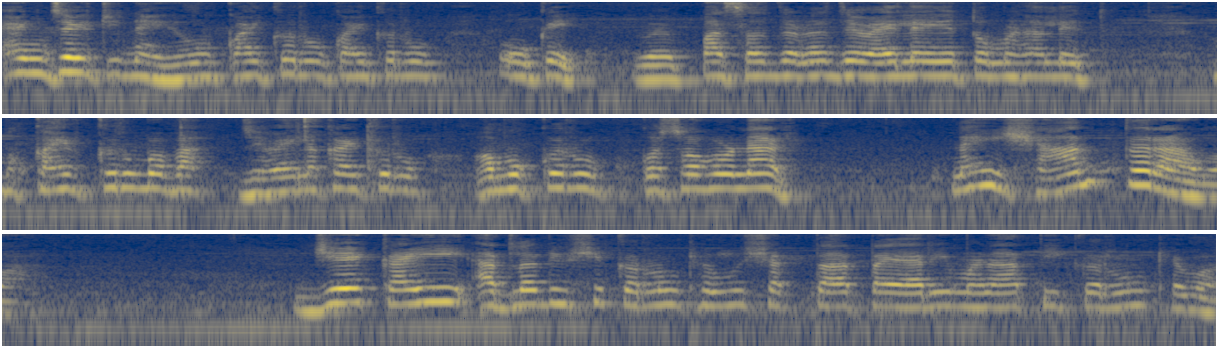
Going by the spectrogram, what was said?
अँझायटी नाही. हो काय करू काय करू? ओके पाच सहा जण जेवायला येतो म्हणालेत. मग काय करू बाबा? जेवायला काय करू? अमुक करू? कसं होणार? नाही शांत राहावा. जे काही आदल्या दिवशी करून ठेवू शकता तयारी म्हणा ती करून ठेवा.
